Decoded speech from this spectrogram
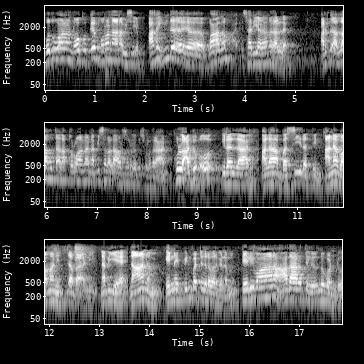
பொதுவான நோக்குக்கே முரணான விஷயம். ஆக இந்த வாதம் சரியானது அல்ல. அடுத்து அல்லாஹு தாலா குர்ஆன்ல நபி சொல்லா அவர்களுக்கு சொல்கிறான் குல் அது இலல்லாஹி அலா பசீரத்தின் அன நித்தபணி நபியே நானும் என்னை பின்பற்றுகிறவர்களும் தெளிவான ஆதாரத்தில் இருந்து கொண்டு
